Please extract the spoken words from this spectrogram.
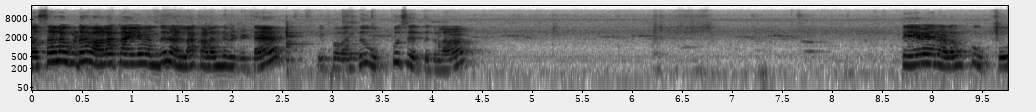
மசாலா கூட வாழைக்காயும் வந்து நல்லா கலந்து விட்டுட்டேன். இப்போ வந்து உப்பு சேர்த்துக்கலாம். தேவையான அளவுக்கு உப்பு.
